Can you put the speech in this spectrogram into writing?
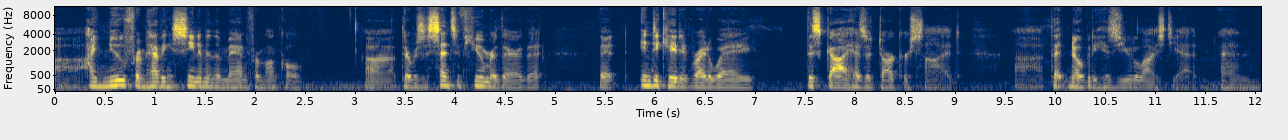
uh, I knew from having seen him in The Man from Uncle, uh, there was a sense of humor there that that indicated right away this guy has a darker side uh, that nobody has utilized yet, and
